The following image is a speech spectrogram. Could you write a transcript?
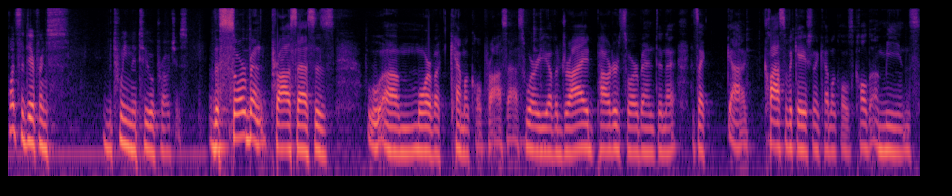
What's the difference between the two approaches? The sorbent process is um, more of a chemical process where you have a dried powdered sorbent and a, it's a uh, classification of chemicals called amines.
